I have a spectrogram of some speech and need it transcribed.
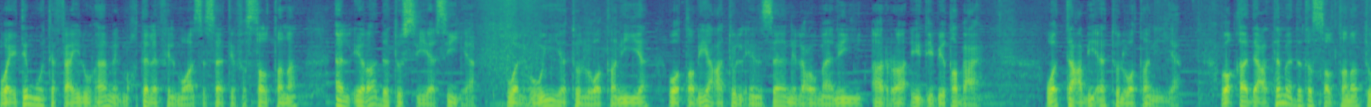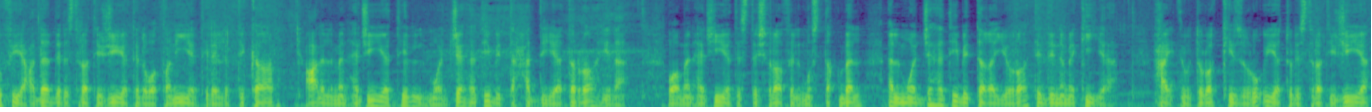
ويتم تفعيلها من مختلف المؤسسات في السلطنة الإرادة السياسية والهوية الوطنية وطبيعة الإنسان العماني الرائد بطبعه والتعبئة الوطنية. وقد اعتمدت السلطنة في إعداد الاستراتيجية الوطنية للابتكار على المنهجية الموجهة بالتحديات الراهنة. ومنهجية استشراف المستقبل الموجهة بالتغيرات الديناميكية حيث تركز رؤية الاستراتيجية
